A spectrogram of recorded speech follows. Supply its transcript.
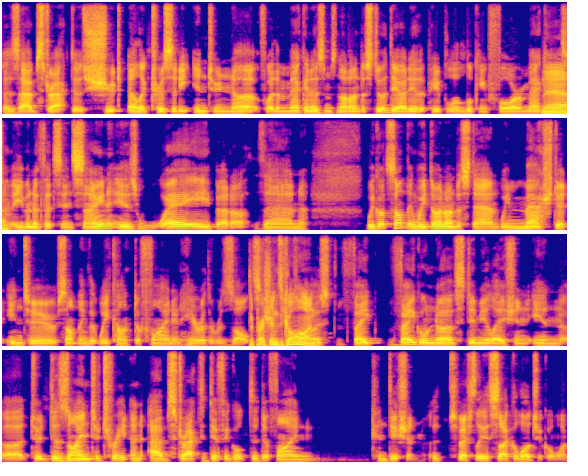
as abstract as shoot electricity into nerve, where the mechanism's not understood, the idea that people are looking for a mechanism, even if it's insane, is way better than we got something we don't understand. We mashed it into something that we can't define, and here are the results. Depression's gone. Most vague, vagal nerve stimulation in uh, to designed to treat an abstract, difficult to define condition, especially a psychological one.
